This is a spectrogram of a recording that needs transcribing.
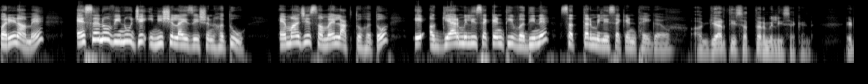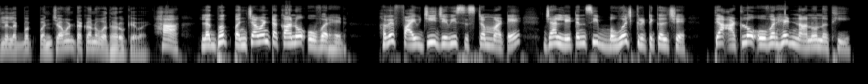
પરિણામે એસએનઓવીનું જે ઇનિશિયલાઇઝેશન હતું એમાં જે સમય લાગતો હતો એ અગિયાર મિલીસેકન્ડથી વધીને સત્તર મિલીસેકન્ડ થઈ ગયો. અગિયારથી સત્તર મિલીસેકન્ડ. એટલે લગભગ પંચાવન ટકાનો વધારો કહેવાય. હા લગભગ પંચાવન ટકાનો ઓવરહેડ. હવે ફાઇવજી જેવી સિસ્ટમ માટે જ્યાં લેટન્સી બહુ જ ક્રિટિકલ છે ત્યાં આટલો ઓવરહેડ નાનો નથી.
